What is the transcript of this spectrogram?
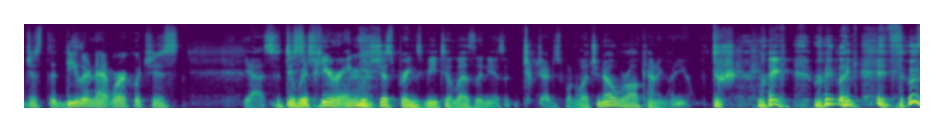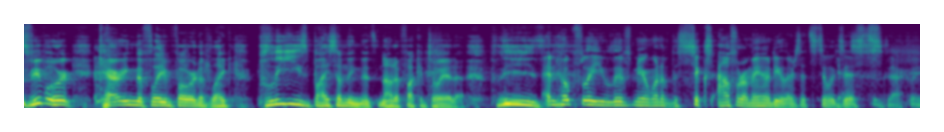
just the dealer network, which is Yeah, so to which- Disappearing. which, just brings me to Leslie Nielsen. I just want to let you know we're all counting on you. like, like it's those people who are carrying the flame forward of like, please buy something that's not a fucking Toyota, please. and hopefully you live near one of the six Alfa Romeo dealers that still Yes, exists. exactly.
